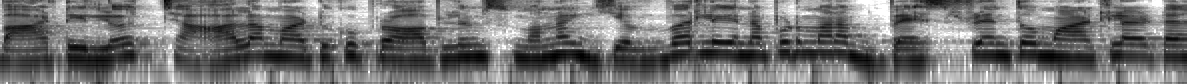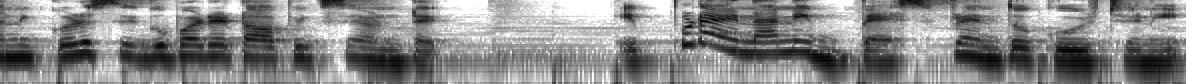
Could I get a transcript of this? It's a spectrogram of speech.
వాటిల్లో చాలా మటుకు ప్రాబ్లమ్స్ మనం ఎవ్వరు లేనప్పుడు మన బెస్ట్ ఫ్రెండ్తో మాట్లాడటానికి కూడా సిగ్గుపడే టాపిక్సే ఉంటాయి. ఎప్పుడైనా నీ బెస్ట్ ఫ్రెండ్తో కూర్చుని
